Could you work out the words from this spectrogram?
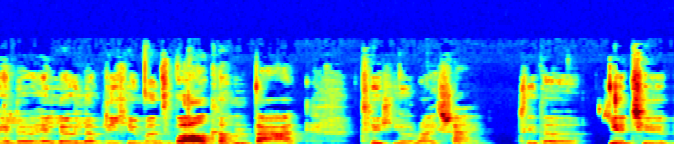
Hello, hello, lovely humans. Welcome back to Heal Rise Shine, to the YouTube,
